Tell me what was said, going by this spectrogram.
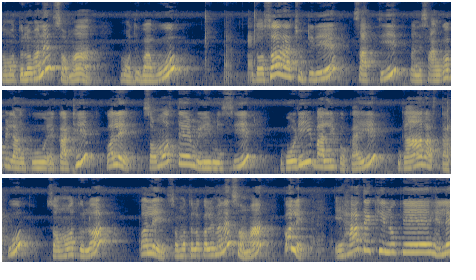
ସମତୁଲ ମାନେ ସମା। ମଧୁବାବୁ ଦଶହରା ଛୁଟିରେ ସାଥୀ ମାନେ ସାଙ୍ଗ ପିଲାଙ୍କୁ ଏକାଠି କଲେ। ସମସ୍ତେ ମିଳିମିଶି ଗୋଡ଼ି ବାଲି ପକାଇ ଗାଁ ରାସ୍ତାକୁ ସମତୁଲ କଲେ। ସମତୁଲ କଲେ ମାନେ ସମାନ କଲେ। ଏହା ଦେଖି ଲୋକେ ହେଲେ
